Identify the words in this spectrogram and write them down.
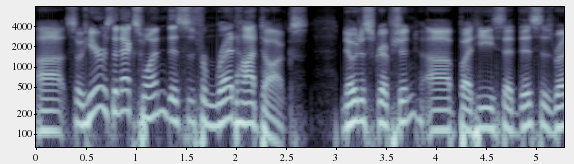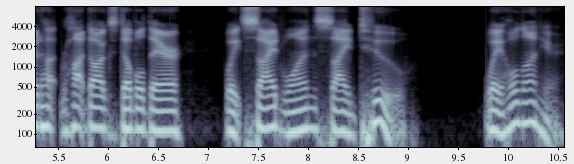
Uh, so here's the next one. This is from Red Hot Dogs. No description, uh, but he said this is Red Hot, Hot Dogs Double Dare. Wait, side one, side two. Wait, hold on here.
